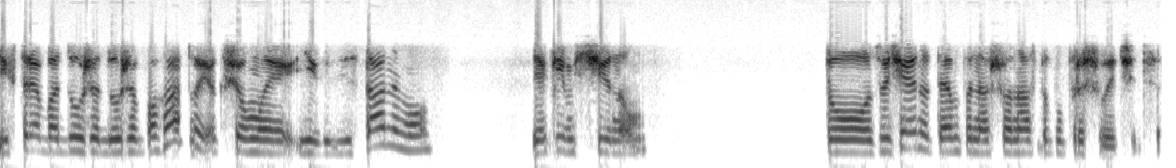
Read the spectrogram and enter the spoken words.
Їх треба дуже дуже багато. Якщо ми їх дістанемо якимсь чином, то звичайно темпи нашого наступу пришвидшаться.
